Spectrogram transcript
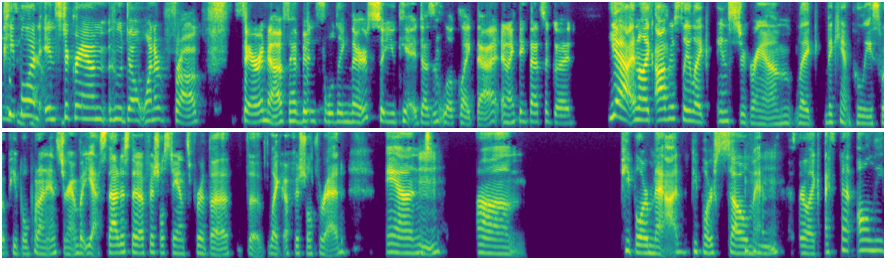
people on instagram who don't want to frog fair enough have been folding theirs so you can't it doesn't look like that and i think that's a good yeah and like obviously like instagram like they can't police what people put on instagram but yes that is the official stance for the the like official thread and mm-hmm. um people are mad people are so mm-hmm. mad because they're like i spent all le-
